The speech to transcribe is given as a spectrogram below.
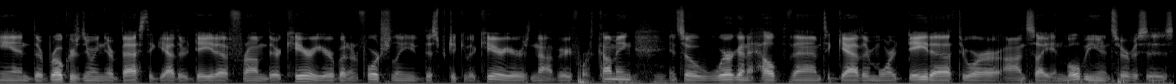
and their brokers doing their best to gather data from their carrier but unfortunately this particular carrier is not very forthcoming. Mm-hmm. and so we're going to help them to gather more data through our on-site and mobile unit services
